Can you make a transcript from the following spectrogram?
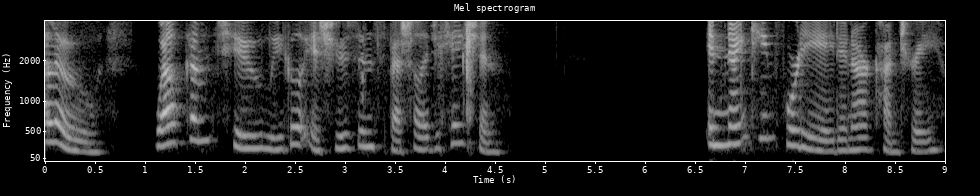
Hello, welcome to Legal Issues in Special Education. In 1948 in our country,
